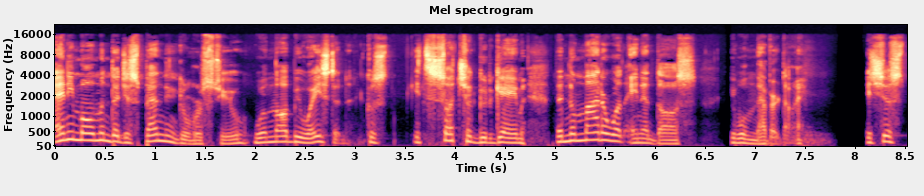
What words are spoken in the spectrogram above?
Any moment that you spend in Guild Wars 2 will not be wasted because it's such a good game that no matter what Anet does, it will never die. It's just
